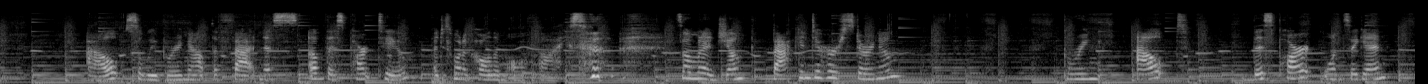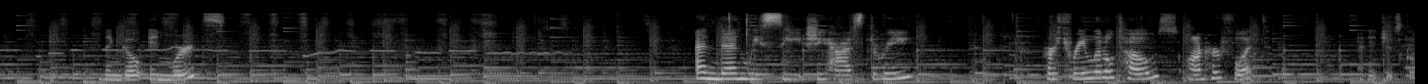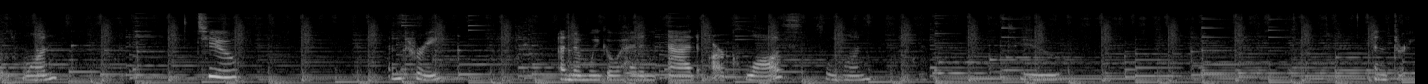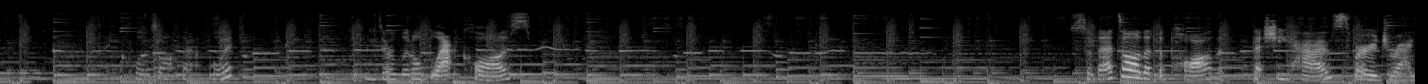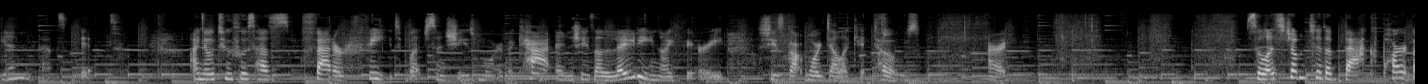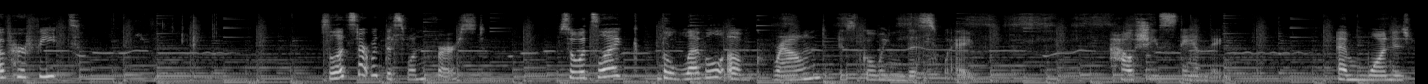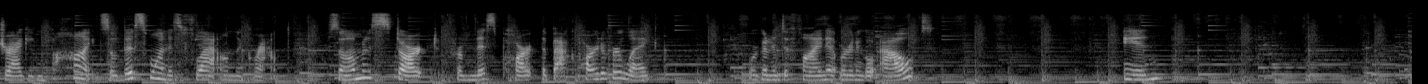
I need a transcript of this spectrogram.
out. So we bring out the fatness of this part too. I just wanna call them all thighs. so I'm gonna jump back into her sternum, bring out this part once again, then go inwards. And then we see she has three, her three little toes on her foot. And it just goes one, two, and three. And then we go ahead and add our claws. So one, two, and three. Close off that foot. These are little black claws. So that's all that the paw that she has for a dragon, that's it. I know Toothless has fatter feet, but since she's more of a cat and she's a lady night fury, she's got more delicate toes. All right. So let's jump to the back part of her feet. So let's start with this one first. So it's like the level of ground is going this way, how she's standing. And one is dragging behind. So this one is flat on the ground. So I'm gonna start from this part, the back part of her leg. We're gonna define it. We're gonna go out, in,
